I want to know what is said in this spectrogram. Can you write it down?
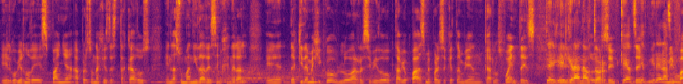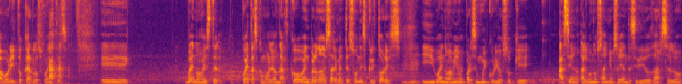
el gobierno de España a personajes destacados en las humanidades en general. Eh, de aquí de México lo ha recibido Octavio Paz, me parece que también Carlos Fuentes. El, el Eh, gran autor sí, que sí, admira Erasmo. Mi favorito, Carlos Fuentes. Eh, bueno, este, poetas como Leonard Cohen, pero no necesariamente son escritores. Y bueno, a mí me parece muy curioso que hace algunos años hayan decidido dárselo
